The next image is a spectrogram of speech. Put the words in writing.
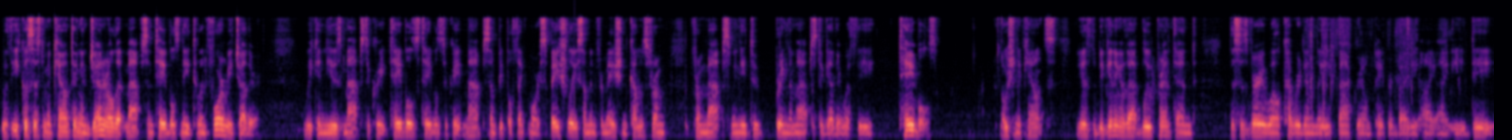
with ecosystem accounting in general that maps and tables need to inform each other. We can use maps to create tables, tables to create maps. Some people think more spatially. Some information comes from, from maps. We need to bring the maps together with the tables. Ocean accounts is the beginning of that blueprint, and this is very well covered in the background paper by the IIED.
